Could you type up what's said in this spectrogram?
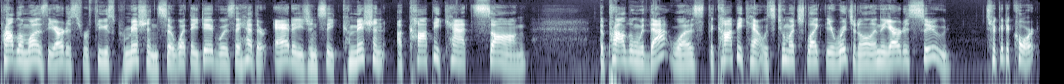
Problem was, the artist refused permission, so what they did was they had their ad agency commission a copycat song. The problem with that was the copycat was too much like the original, and the artist sued, took it to court,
